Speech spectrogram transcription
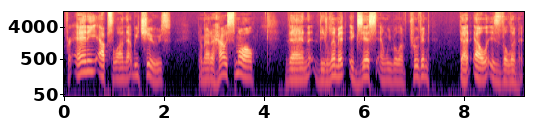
for any epsilon that we choose, no matter how small, then the limit exists and we will have proven that L is the limit.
